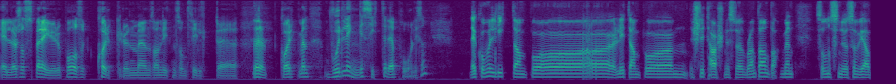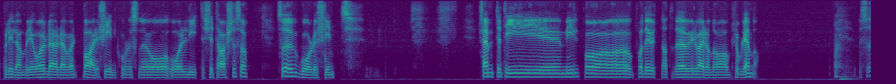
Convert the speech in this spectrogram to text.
Eller så sprayer du på, og så korker hun med en sånn liten sånn filtkork. Men hvor lenge sitter det på, liksom? Det kommer litt an på, litt an på mm, slitasjen i snøen, blant annet. Da. Men sånn snø som vi har hatt på Lillehammer i år, der det har vært bare finkornet snø og, og lite slitasje, så, så går det fint. Fem til ti mil på, på det uten at det vil være noe problem, da. Så,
